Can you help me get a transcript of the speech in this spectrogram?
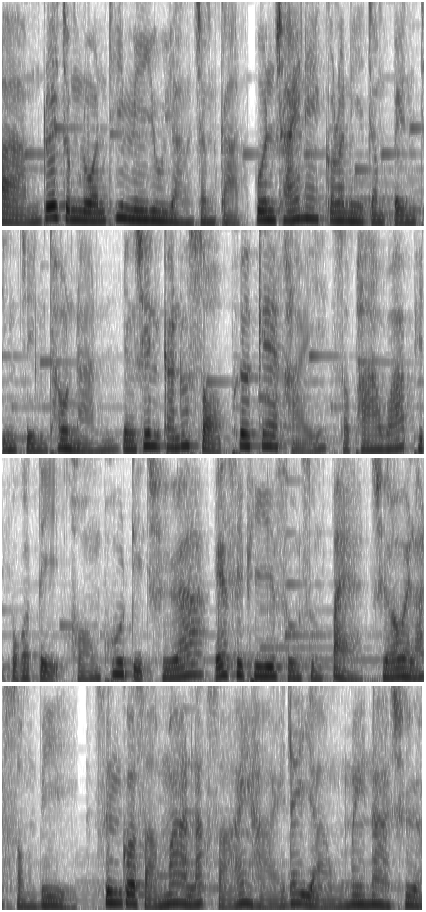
ตามด้วยจำนวนที่มีอยู่อย่างจำกัด ควรใช้ในกรณีจำเป็นจริง ๆ เท่านั้น อย่างเช่นการทดสอบเพื่อแก้ไข สภาวะผิดปกติของผู้ติดเชื้อ SCP-008 เชื้อไวรัสซอมบี้ ซึ่งก็สามารถรักษาให้หายได้อย่างไม่น่าเชื่อ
